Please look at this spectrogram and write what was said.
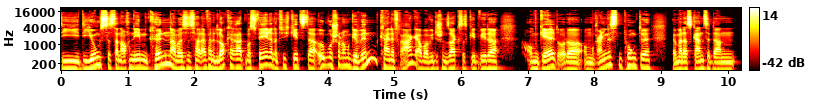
die, die Jungs das dann auch nehmen können. Aber es ist halt einfach eine lockere Atmosphäre. Natürlich geht es da irgendwo schon um Gewinn, keine Frage. Aber wie du schon sagst, es geht weder um Geld oder um Ranglistenpunkte. Wenn man das Ganze dann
